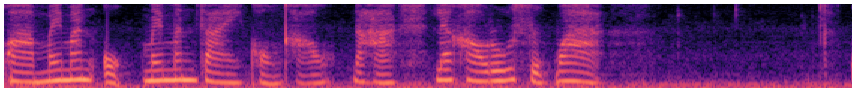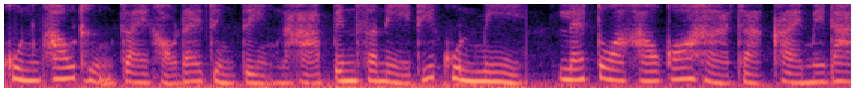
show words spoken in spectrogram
ความไม่มั่นอกไม่มั่นใจของเขานะคะ และเขารู้สึกว่า คุณเข้าถึงใจเขาได้จริง ๆนะคะ เป็นเสน่ห์ที่คุณมี และตัวเขาก็หาจากใครไม่ได้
